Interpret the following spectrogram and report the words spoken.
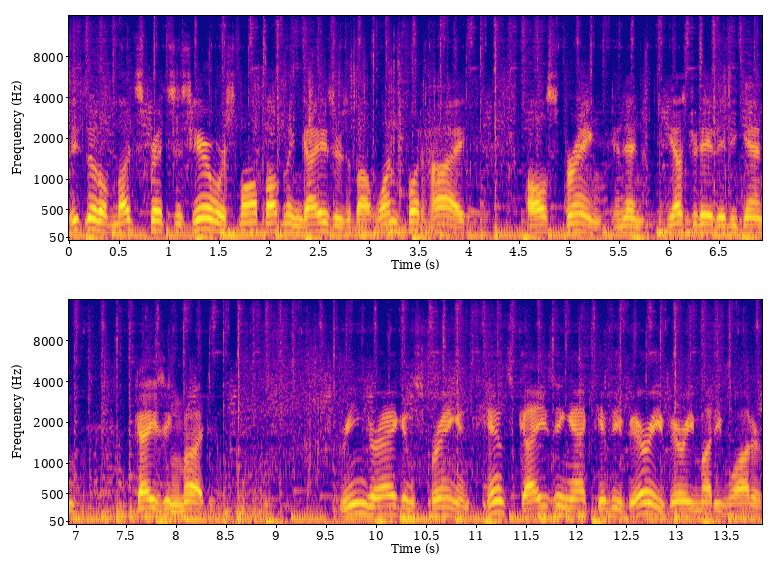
These little mud spritzes here were small bubbling geysers about one foot high all spring and then yesterday they began geysing mud. Green Dragon Spring, intense geysing activity, very, very muddy water,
